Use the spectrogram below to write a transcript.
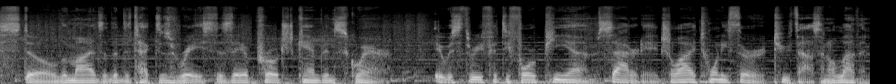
Still, the minds of the detectives raced as they approached Camden Square. It was 3:54 p.m. Saturday, July 23, 2011.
